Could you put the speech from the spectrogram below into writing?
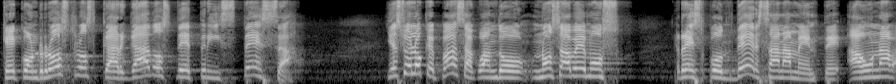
que con rostros cargados de tristeza. Y eso es lo que pasa cuando no sabemos responder sanamente a una,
